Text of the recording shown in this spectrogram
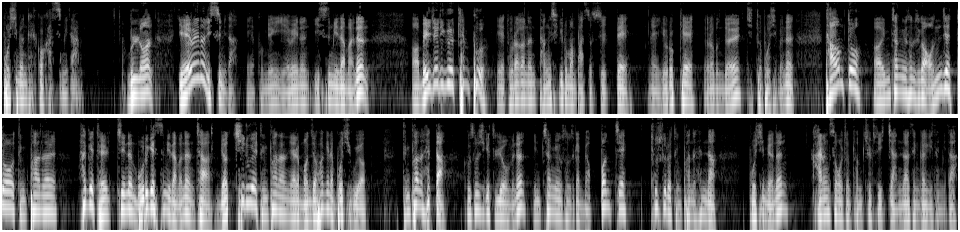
보시면 될 것 같습니다. 물론 예외는 있습니다. 예, 분명히 예외는 있습니다만은 어, 메이저리그 캠프 예, 돌아가는 방식으로만 봤었을 때 이렇게 예, 여러분들 지켜보시면은 다음 또 어, 임창용 선수가 언제 또 등판을 하게 될지는 모르겠습니다만은 자 며칠 후에 등판하느냐를 먼저 확인해 보시고요. 등판을 했다 그 소식이 들려오면은 임창용 선수가 몇 번째 투수로 등판을 했나 보시면은 가능성을 좀 점칠 수 있지 않나 생각이 됩니다.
